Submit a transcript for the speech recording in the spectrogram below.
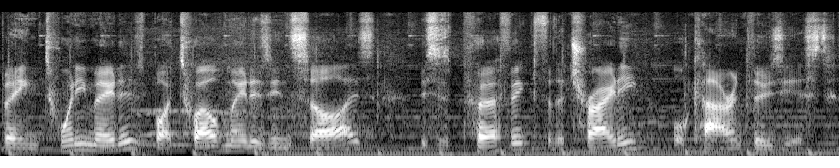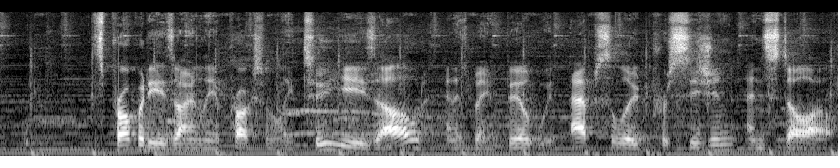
Being 20 metres by 12 metres in size, this is perfect for the tradie or car enthusiast. This property is only approximately two years old and has been built with absolute precision and style.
